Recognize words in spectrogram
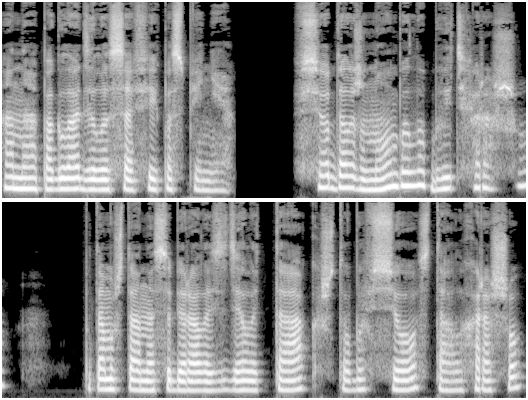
Она погладила Софи по спине. Все должно было быть хорошо потому что она собиралась сделать так, чтобы все стало хорошо.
